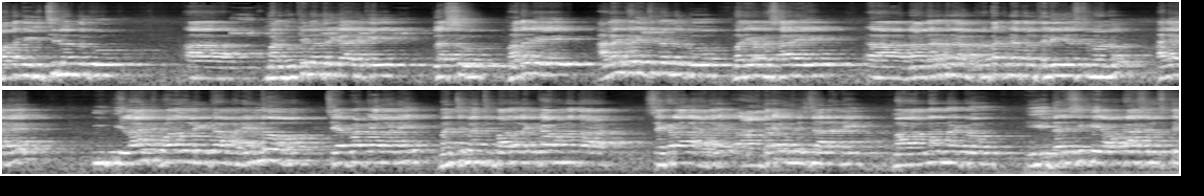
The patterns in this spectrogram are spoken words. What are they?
పదవి ఇచ్చినందుకు మన ముఖ్యమంత్రి గారికి ప్లస్ పదవి అలంకరించినందుకు మరి ఒకసారి నా తరపున కృతజ్ఞతలు తెలియజేస్తున్నాను. అలాగే ఇలాంటి పదవులు ఇంకా మరెన్నో చేపట్టాలని మంచి మంచి పదవులు ఇంకా ఉన్నత శిఖరాలు అధిర- అధిరోహించాలని మా అన్న అన్నట్టు ఈ దర్శికి అవకాశం వస్తే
